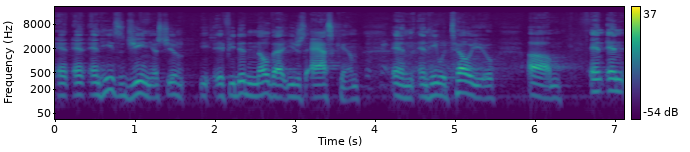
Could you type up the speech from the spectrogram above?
and, and, and, he's a genius. You, if you didn't know that, you just ask him, and, and he would tell you. Um, and, and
